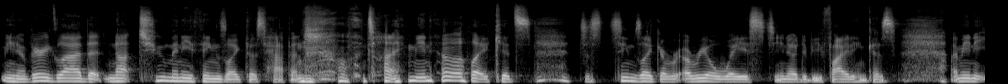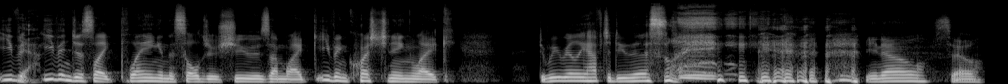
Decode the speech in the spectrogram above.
you know very glad that not too many things like this happen all the time. You know, like it's just seems like a, a real waste. You know, to be fighting because, I mean, even Yeah. even just like playing in the soldier's shoes, I'm like even questioning like. Do we really have to do this? you know, so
